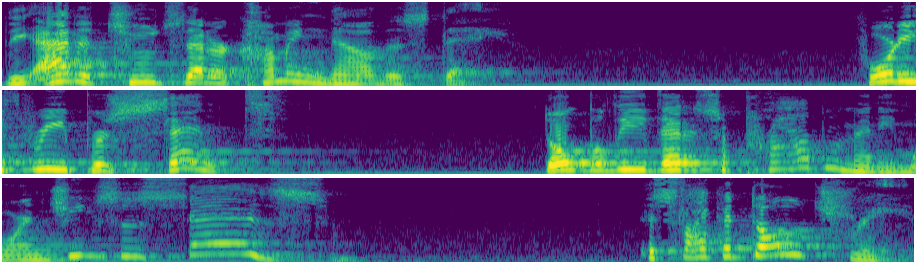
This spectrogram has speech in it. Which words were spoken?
the attitudes that are coming now this day. 43% don't believe that it's a problem anymore. And Jesus says it's like adultery.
